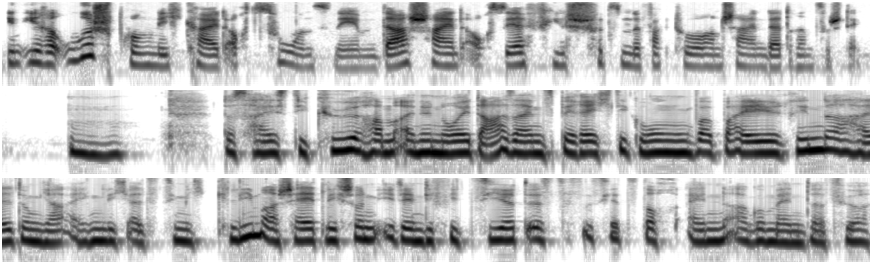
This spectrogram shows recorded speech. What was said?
in ihrer Ursprünglichkeit auch zu uns nehmen. Da scheint auch sehr viel schützende Faktoren scheinen da drin zu stecken. Mhm. Das heißt, die Kühe haben eine neue Daseinsberechtigung, wobei Rinderhaltung ja eigentlich als ziemlich klimaschädlich schon identifiziert ist. Das ist jetzt doch ein Argument dafür,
